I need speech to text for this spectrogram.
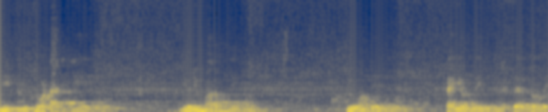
మీకు చూడడానికి యూనిఫారం ఉంది షూ ఉంది టై ఉంది బెల్ట్ ఉంది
